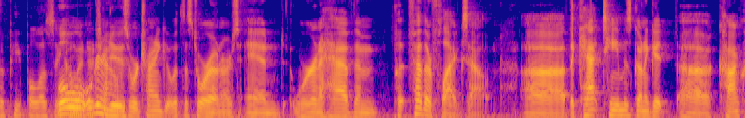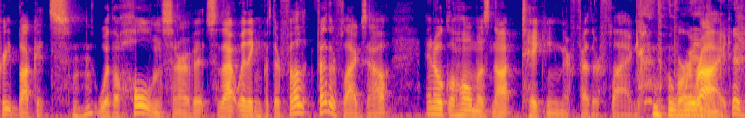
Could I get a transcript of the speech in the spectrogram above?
the people as they Well, what we're going to do is we're trying to get with the store owners, and we're going to have them put feather flags out. Uh, the cat team is going to get uh, concrete buckets Mm-hmm. with a hole in the center of it, so that way they can put their fe- feather flags out. And Oklahoma's not taking their feather flag for a ride.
